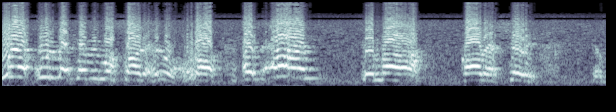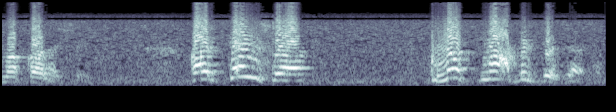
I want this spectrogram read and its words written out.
ويقول لك بمصالح أخرى. الآن كما قال الشيخ كما قال الشيخ قال كيف نصنع بالجزائر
